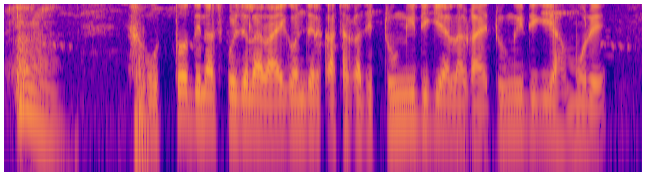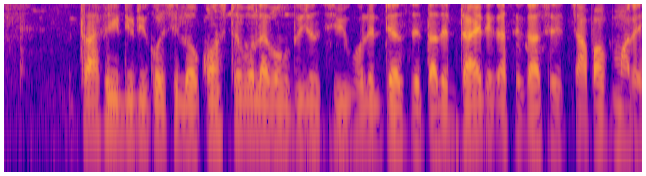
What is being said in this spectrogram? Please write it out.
উত্তর দিনাজপুর জেলার রায়গঞ্জের কাছাকাছি টুঙ্গিডিগি এলাকায় টুঙ্গিডিগি মোড়ে ট্রাফিক ডিউটি করছিল কনস্টেবল এবং দুজন সিভিক ভলেন্টিয়ার্সদের তাদের ডাইরেক্ট আসে গাছে চাপা মারে।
